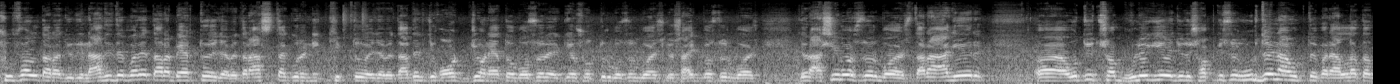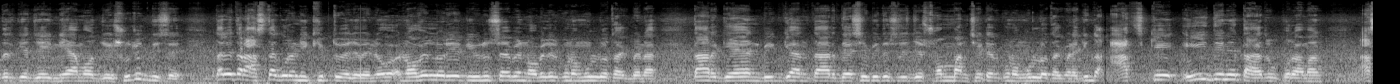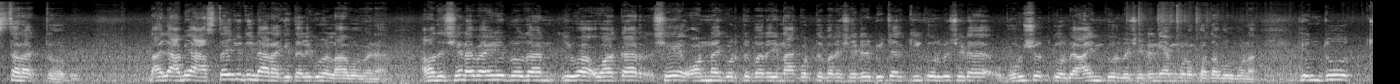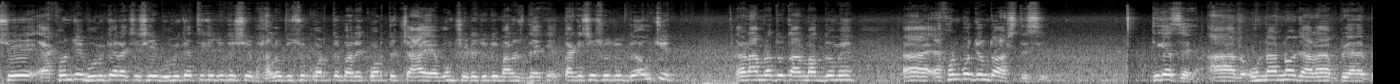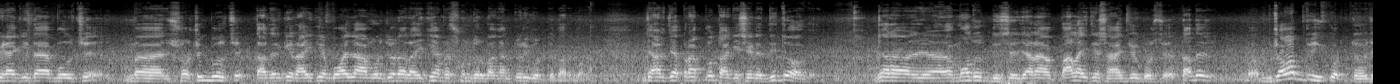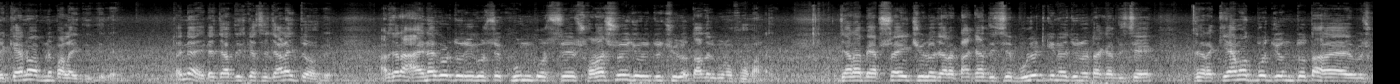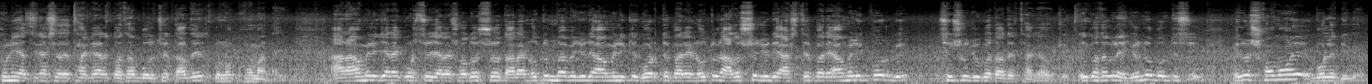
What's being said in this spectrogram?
সুফল তারা যদি না দিতে পারে, তারা ব্যর্থ হয়ে যাবে, তারা আস্থা করে নিক্ষিপ্ত হয়ে যাবে। তাদের যে অর্জন এত বছরের, কেউ সত্তর বছর বয়স, কেউ ষাট বছর বয়স, কেউ আশি বছর বয়স, তারা আগের অতীত সব ভুলে গিয়ে যদি সব কিছুর ঊর্ধ্বে না উঠতে পারে, আল্লাহ তাদেরকে যেই নিয়ামত যে সুযোগ দিছে, তাহলে তারা আস্থা করে নিক্ষিপ্ত হয়ে যাবে। নো- নোবেল লরিয়েট ইউনুস সাহেবের নোবেলের কোনো মূল্য থাকবে না। তার জ্ঞান, বিজ্ঞান, তার দেশে বিদেশে যে সম্মান, সেটার কোনো মূল্য থাকবে না। কিন্তু আজকে এই দিনে তার উপর আমার আস্থা রাখতে হবে। তাহলে আমি আস্থায় যদি না রাখি, তাহলে কোনো লাভ হবে না। আমাদের সেনাবাহিনী প্রধান ইউয়া ওয়াকার, সে অন্যায় করতে পারে, না করতে পারে, সেটার বিচার কি করবে, সেটা ভবিষ্যৎ করবে, আইন করবে, সেটা নিয়ে আমি কোনো কথা বলব না। কিন্তু সে এখন যে ভূমিকা রাখছে, সেই ভূমিকা থেকে যদি সে ভালো কিছু করতে পারে, করতে চায়, এবং সেটা যদি মানুষ দেখে, তাকে সে সুযোগ দেওয়া উচিত। কারণ আমরা তো তার মাধ্যমে এখন পর্যন্ত আসতেছি। ঠিক আছে, আর অন্যান্য যারা পিনা- পিনাকিদা বলছে সঠিক বলছে, তাদেরকে রাইখে, ময়লা আবর্জনা রাইখে আমরা সুন্দর বাগান তৈরি করতে পারব না। যার যা প্রাপ্য তাকে সেটা দিতে হবে। যারা মদত দিছে, যারা পালাইতে সাহায্য করছে, তাদের জবাবদিহি করতে হবে যে কেন আপনি পালাইতে দিলেন। তাই না? এটা জাতির কাছে জানাইতে হবে। আর যারা আয়নাগর তৈরি করছে, খুন করছে, সরাসরি জড়িত ছিল, তাদের কোনো ক্ষমা নাই। যারা ব্যবসায়ী ছিল, যারা টাকা দিছে, বুলেট কেনার জন্য টাকা দিছে যারা কেয়ামত পর্যন্ত তারা খুনি হাসিনার সাথে থাকার কথা বলছে তাদের কোনো ক্ষমা নাই। আর আওয়ামী লীগ যারা করছে, যারা সদস্য, তারা নতুনভাবে যদি আওয়ামী লীগকে গড়তে পারে, নতুন আদর্শ যদি আসতে পারে, আওয়ামী লীগ করবে সেই সুযোগও তাদের থাকা উচিত। এই কথাগুলো এই জন্য বলতেছি, এগুলো সময় বলে দিবে।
